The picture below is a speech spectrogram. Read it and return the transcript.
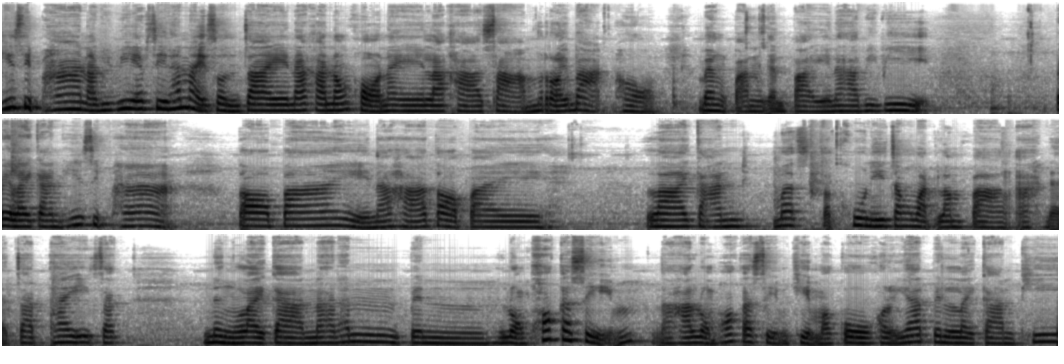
ที่ 15 นะพี่พี่ FC ท่านไหนสนใจนะคะ น้องขอในราคา 300 บาทพอแบ่งปันกันไปนะคะ พี่พี่เป็นรายการที่ 15 ต่อไปนะคะ ต่อไป รายการเมื่อสักครู่นี้จังหวัดลำปางอะเดี๋ยวจัดให้อีกสักหนึ่งรายการนะคะท่านเป็นหลวงพ่อเกษมนะคะหลวงพ่อเกษมเขมโกขออนุญาตเป็นรายการที่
